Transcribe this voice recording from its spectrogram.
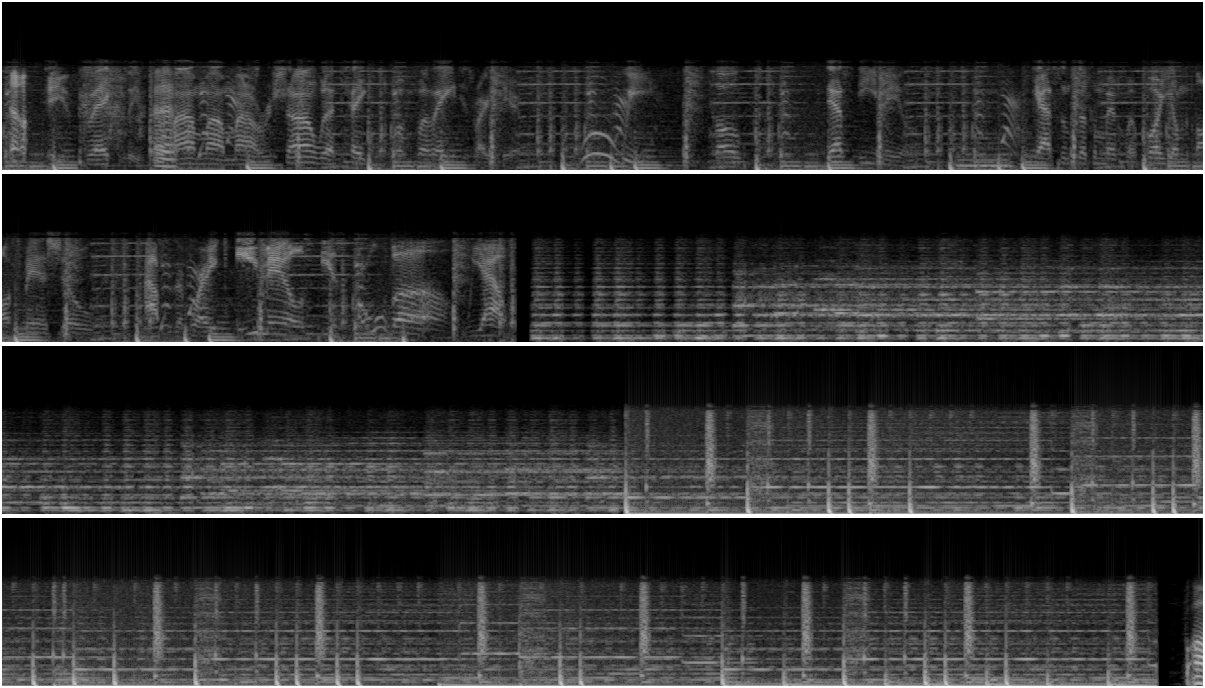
No. Exactly. Uh. my my my Rashawn will take for, for the ages right there. Woo wee. Folks, that's email. Got some up for- for you on the Boss Man Show. Emails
